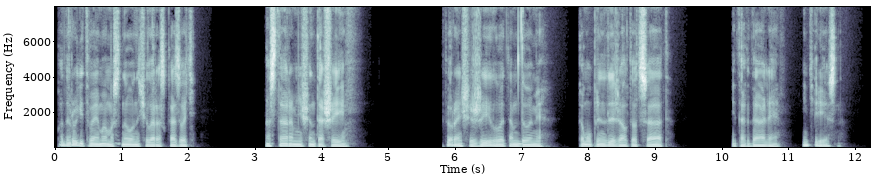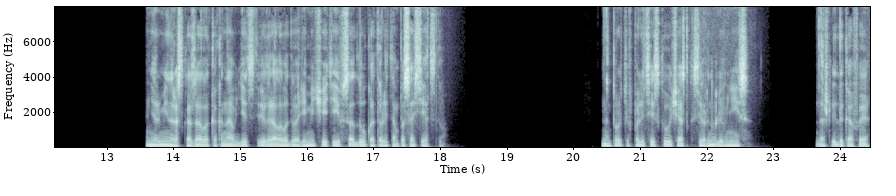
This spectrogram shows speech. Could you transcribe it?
По дороге твоя мама снова начала рассказывать о старом Нишанташи. Кто раньше жил в этом доме, кому принадлежал тот сад и так далее. Интересно. Нермин рассказала, как она в детстве играла во дворе мечети и в саду, который там по соседству. Напротив полицейского участка свернули вниз. Дошли до кафе,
